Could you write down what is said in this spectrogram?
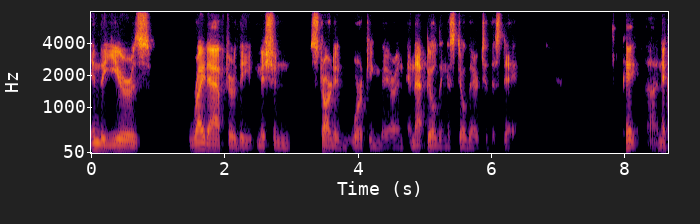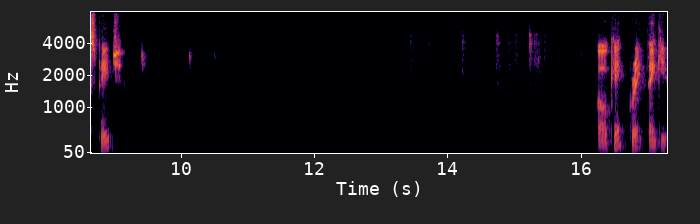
in the years right after the mission started working there. And, and that building is still there to this day. Okay, uh, next page. Okay, great, thank you.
